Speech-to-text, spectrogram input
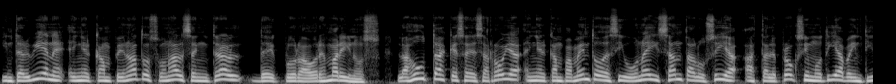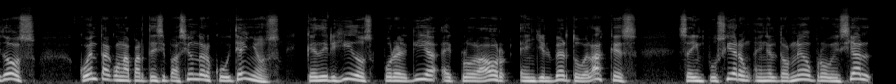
interviene en el Campeonato Zonal Central de Exploradores Marinos. La justa que se desarrolla en el campamento de Siboney Santa Lucía hasta el próximo día 22 cuenta con la participación de los cubiteños que dirigidos por el guía explorador en Gilberto Velázquez se impusieron en el torneo provincial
